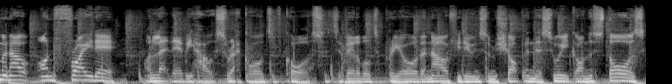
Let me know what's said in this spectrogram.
Coming out on Friday on Let There Be House Records, of course. It's available to pre order now if you're doing some shopping this week on the stores.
